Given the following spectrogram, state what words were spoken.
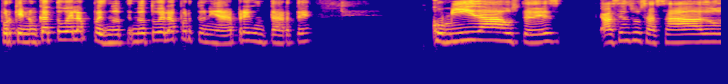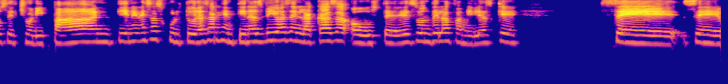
porque nunca tuve la pues no, no tuve la oportunidad de preguntarte comida ustedes hacen sus asados el choripán tienen esas culturas argentinas vivas en la casa o ustedes son de las familias que se, se,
